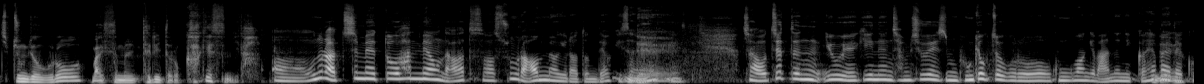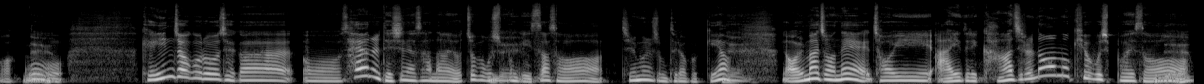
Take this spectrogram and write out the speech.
집중적으로 말씀을 드리도록 하겠습니다. 어, 오늘 아침에 또 한 명 나와서 29명이라던데요, 기사에. 네. 자, 어쨌든 이 얘기는 잠시 후에 좀 본격적으로 궁금한 게 많으니까 해봐야 네. 될것 같고. 네. 개인적으로 제가 어, 사연을 대신해서 하나 여쭤보고 싶은 네. 게 있어서 질문을 좀 드려볼게요. 네. 얼마 전에 저희 아이들이 강아지를 너무 키우고 싶어 해서 네.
